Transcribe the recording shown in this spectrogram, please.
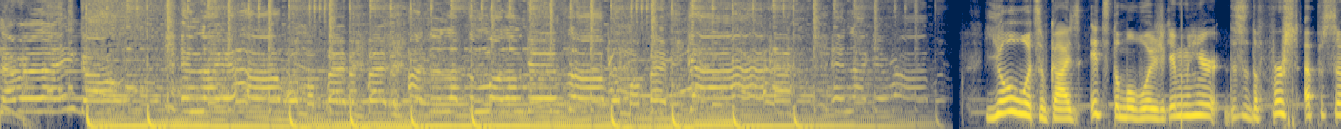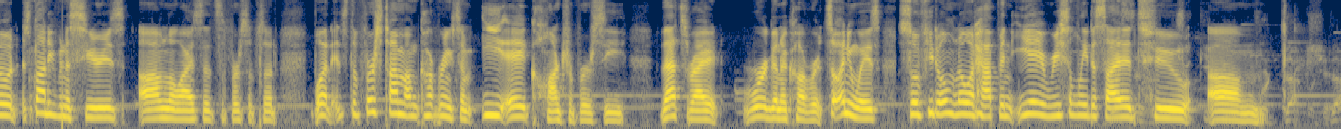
never let go. And high with my baby, baby. I just left the mall, I'm getting fly with my baby. Yo, what's up guys? It's the Mobile Asian Gamer here. This is the first episode. It's not even a series. I don't know why I said it's the first episode. But it's the first time I'm covering some EA controversy. That's right. We're gonna cover it. So anyways, so if you don't know what happened, EA recently decided to, um,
